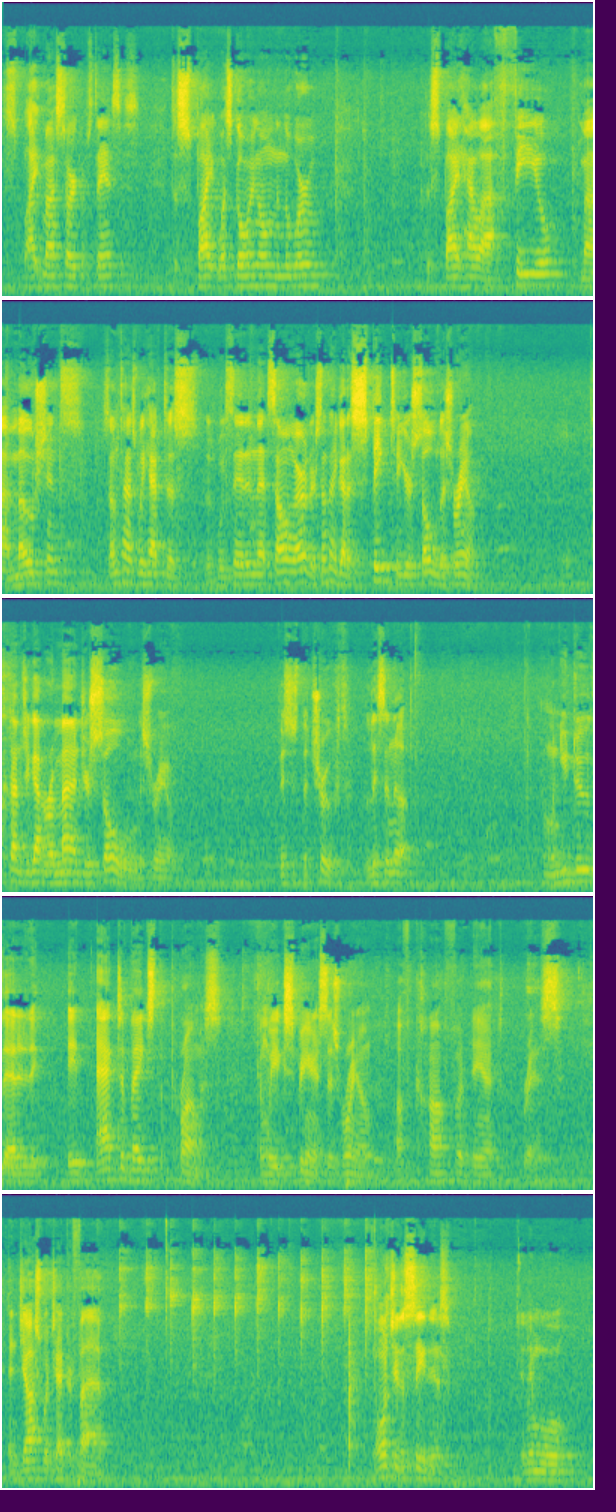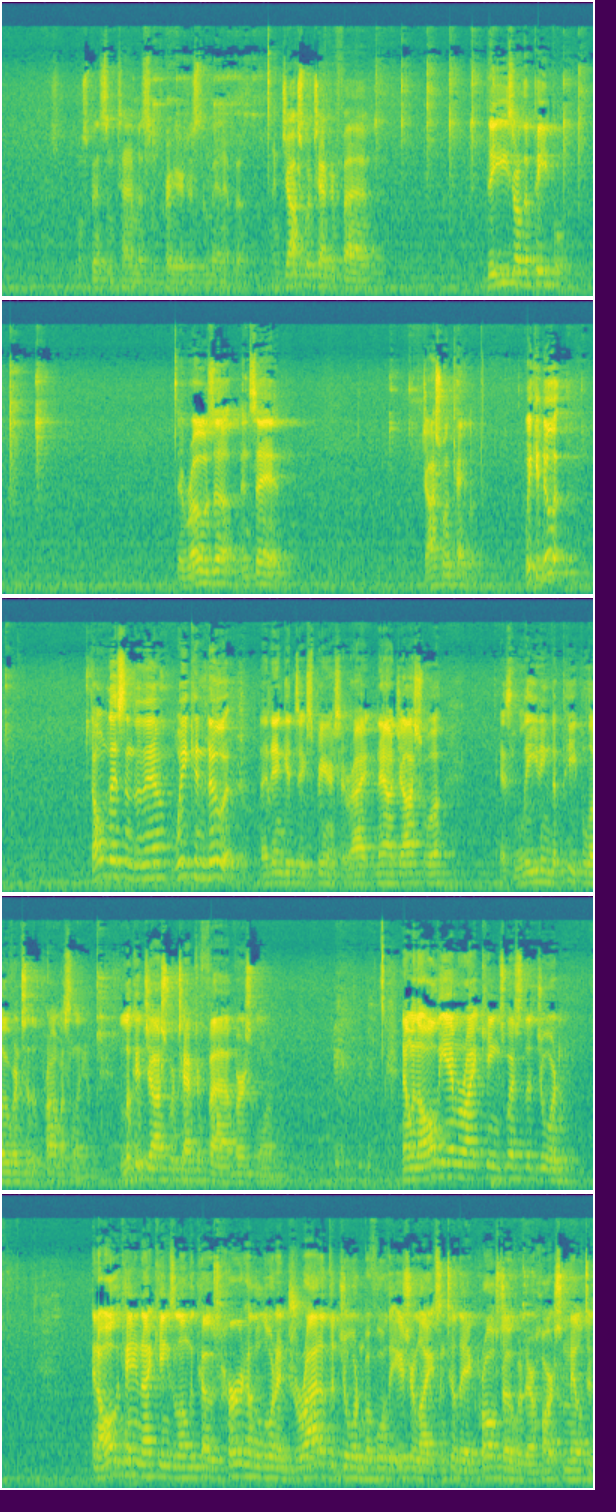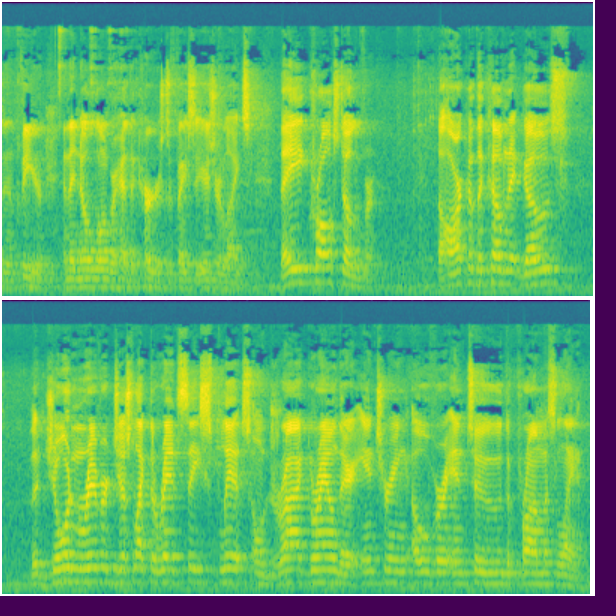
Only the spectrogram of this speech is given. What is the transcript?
Despite my circumstances, despite what's going on in the world, despite how I feel, my emotions, sometimes we have to, as we said in that song earlier, sometimes you got to speak to your soulish realm. Sometimes you got to remind your soulish realm. This is the truth. Listen up. And when you do that, it, it activates the promise, and we experience this realm of confident rest. In Joshua chapter 5, I want you to see this, and then we'll we'll spend some time in some prayer just a minute. But in Joshua chapter 5, these are the people that rose up and said, Joshua and Caleb. We can do it. Don't listen to them. We can do it. They didn't get to experience it, right? Now Joshua is leading the people over into the promised land. Look at Joshua chapter 5, verse 1. Now, when all the Amorite kings west of the Jordan and all the Canaanite kings along the coast heard how the Lord had dried up the Jordan before the Israelites until they had crossed over, their hearts melted in fear, and they no longer had the courage to face the Israelites. They crossed over. The Ark of the Covenant goes. The Jordan River, just like the Red Sea, splits on dry ground. They're entering over into the promised land.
